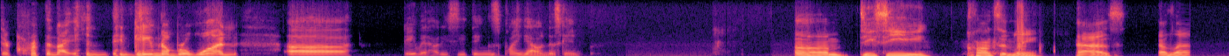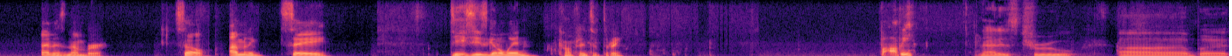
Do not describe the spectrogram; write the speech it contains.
their kryptonite in, in game number one. Uh, David, how do you see things playing out in this game? Um, DC constantly has Atlanta's number, so I'm gonna say DC is gonna win. Confidence of three. Bobby, That is true. Uh, but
